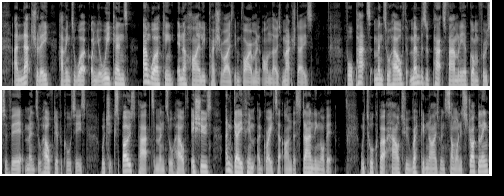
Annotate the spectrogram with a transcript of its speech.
and naturally having to work on your weekends and working in a highly pressurised environment on those match days. For Pat's mental health, members of Pat's family have gone through severe mental health difficulties, which exposed Pat to mental health issues and gave him a greater understanding of it. We talk about how to recognise when someone is struggling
